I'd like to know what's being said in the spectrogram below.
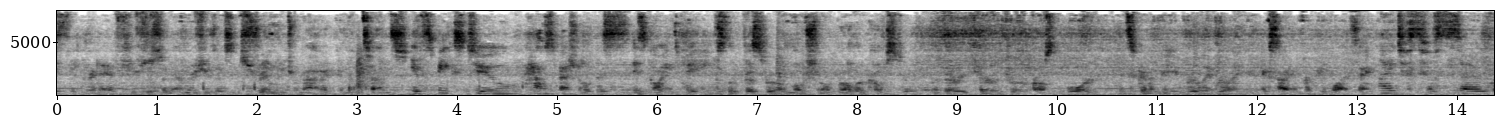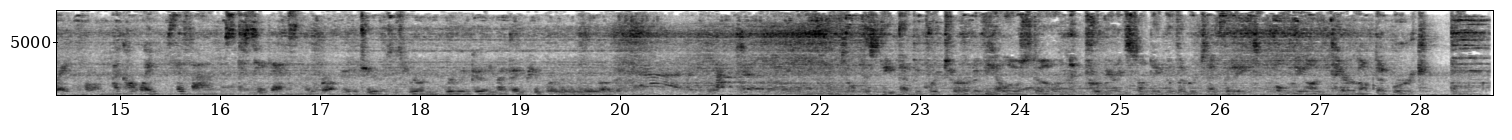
very secretive. She's just an energy that's extremely dramatic and intense. It speaks to how special this is going to be. It's the visceral emotional roller coaster with every character across the board. It's going to be really, really exciting for people, I think. I just feel so grateful. I can't wait for fans to see this. It brought me to tears. It's really, really good, and I think people are going to really love it. So this the epic return of Yellowstone, premiering Sunday, November 10th at 8, only on Paramount Network.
